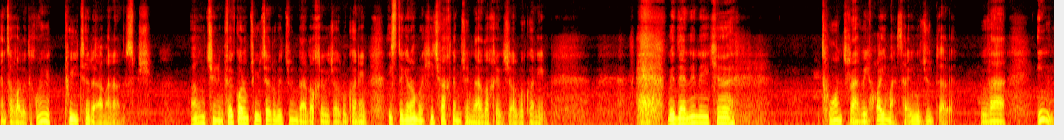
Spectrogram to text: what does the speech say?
انتقال بده خب این توییتر عملا اسمش اما می‌تونیم فکر کنم توییتر رو بتونیم در داخل ایجاد بکنیم. اینستاگرام رو هیچ وقت نمی‌تونیم در داخل ایجاد بکنیم. به دلیل اینکه تند روی های مذهبی وجود داره. و این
